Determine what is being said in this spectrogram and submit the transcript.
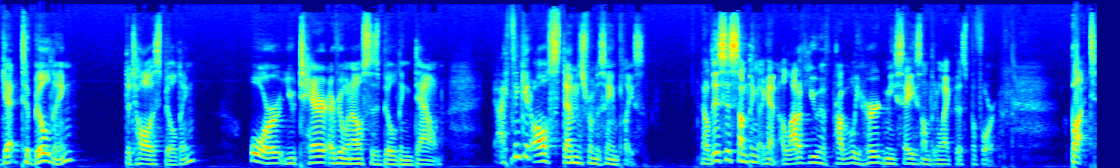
get to building the tallest building, or you tear everyone else's building down. I think it all stems from the same place. Now, this is something, again, a lot of you have probably heard me say something like this before. But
